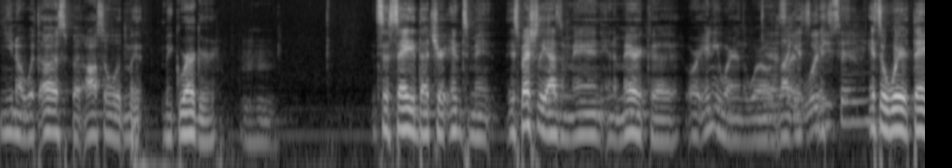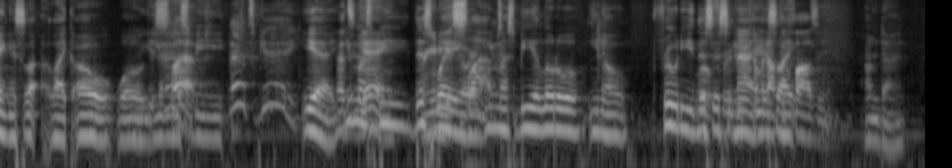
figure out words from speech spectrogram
you know, with us, but also with M- McGregor. Mm-hmm. To say that you're intimate, especially as a man in America or anywhere in the world, Yeah, it's like, like, it's, what'd you it's, say to me? it's a weird thing. It's like, oh, well, You you, must be, That's gay. yeah, That's you must gay. be this way, or you must be a little, you know, fruity, this, Little this, and fruity that. coming it's out the like, closet. I'm done.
